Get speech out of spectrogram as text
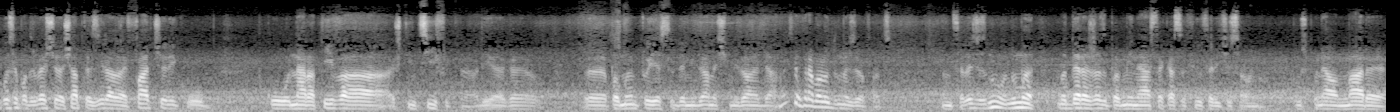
cum se potrivește cele șapte zile ale afacerii cu cu narativa științifică, adică că Pământul este de milioane și milioane de ani. Asta e treaba lui Dumnezeu, față. Înțelegeți? Nu, nu mă, mă deranjează pe mine asta ca să fiu fericit sau nu. Cum spunea un mare,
